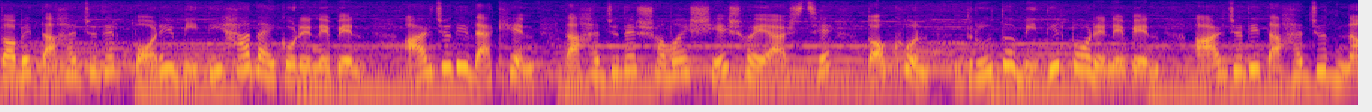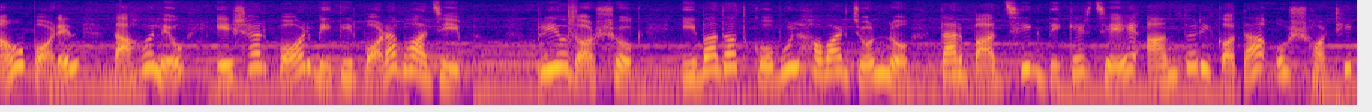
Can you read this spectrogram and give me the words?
তবে তাহাজুদের পরে বিতি হাদায় করে নেবেন। আর যদি দেখেন তাহাজুদের সময় শেষ হয়ে আসছে, তখন দ্রুত বিতির পড়ে নেবেন। আর যদি তাহাজুদ নাও পড়েন, তাহলেও এসার পর বিতির পড়া বাজিব প্রিয় দর্শক, ইবাদত কবুল হওয়ার জন্য তার বাহ্যিক দিকের চেয়ে আন্তরিকতা ও সঠিক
